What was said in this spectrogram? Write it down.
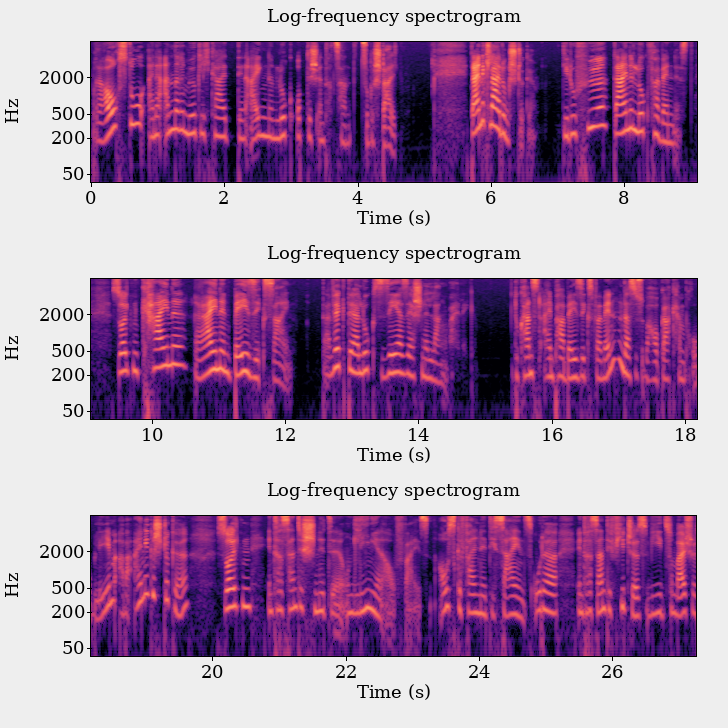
brauchst du eine andere Möglichkeit, den eigenen Look optisch interessant zu gestalten. Deine Kleidungsstücke, die du für deinen Look verwendest, sollten keine reinen Basics sein. Da wirkt der Look sehr, sehr schnell langweilig. Du kannst ein paar Basics verwenden, das ist überhaupt gar kein Problem, aber einige Stücke sollten interessante Schnitte und Linien aufweisen, ausgefallene Designs oder interessante Features wie zum Beispiel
